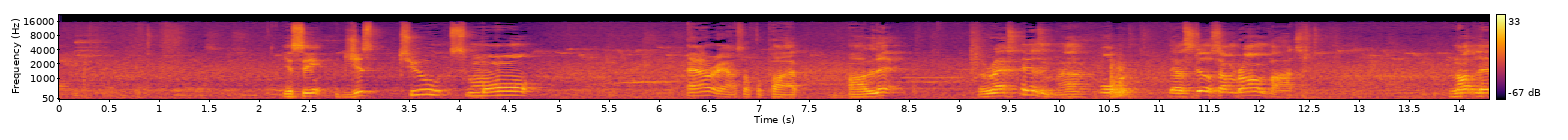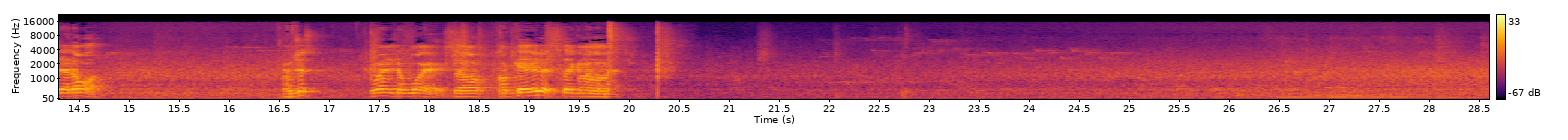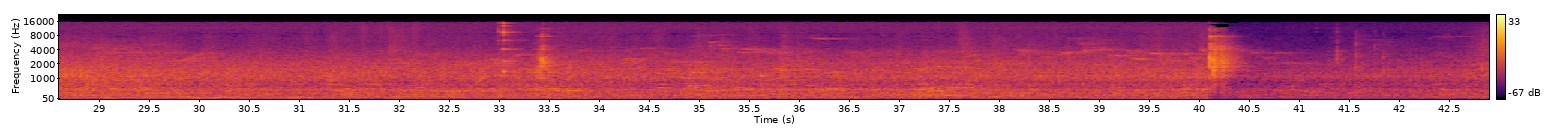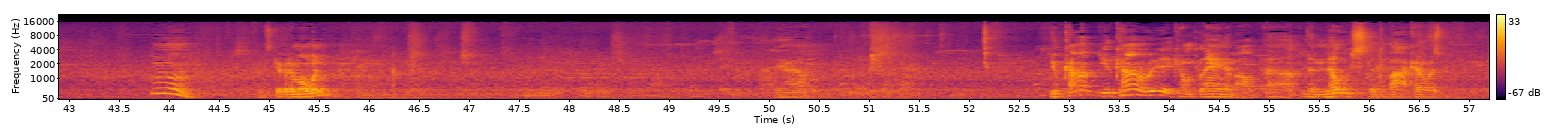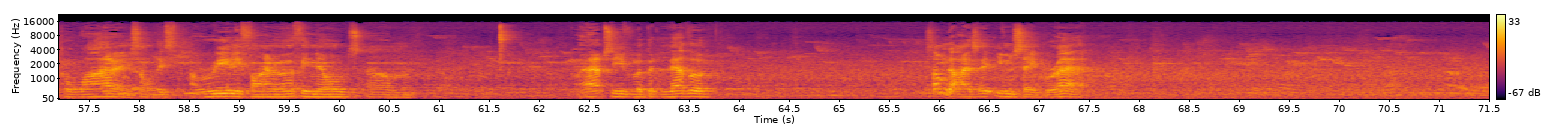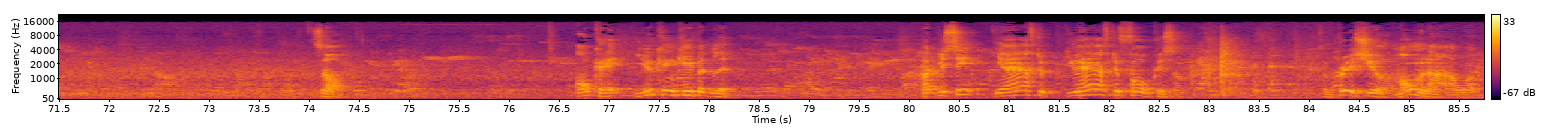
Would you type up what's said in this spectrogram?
you see, just two small areas of the pipe are lit. The rest isn't, uh, or there's still some brown parts not lit at all. And just went away. So, okay, let's take another match. give it a moment. Yeah. You can't, you can't really complain about uh, the notes the tobacco is providing. Some of these really fine earthy notes, um, perhaps even a bit leather. Some guys even say bread. So, okay, you can keep it lit. But you see, you have to you have to focus on. So I'm pretty sure the moment I will,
